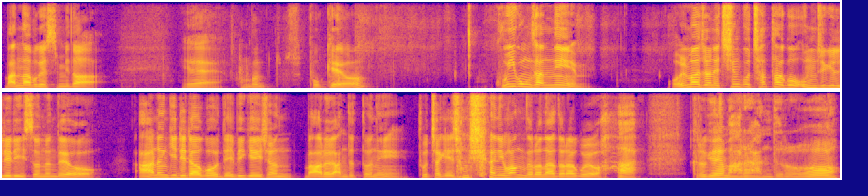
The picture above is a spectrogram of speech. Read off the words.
만나보겠습니다. 예, 한번 볼게요. 9204님, 얼마 전에 친구 차 타고 움직일 일이 있었는데요. 아는 길이라고 내비게이션 말을 안 듣더니 도착 예정 시간이 확 늘어나더라고요. 하, 그러게 왜 말을 안 들어?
